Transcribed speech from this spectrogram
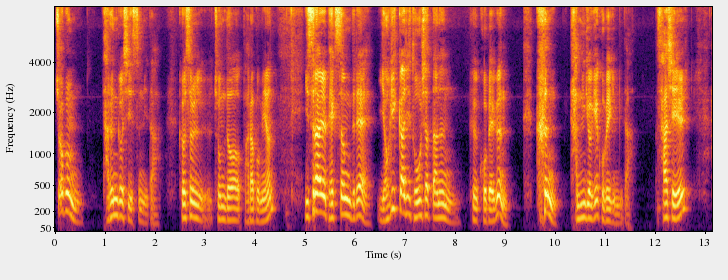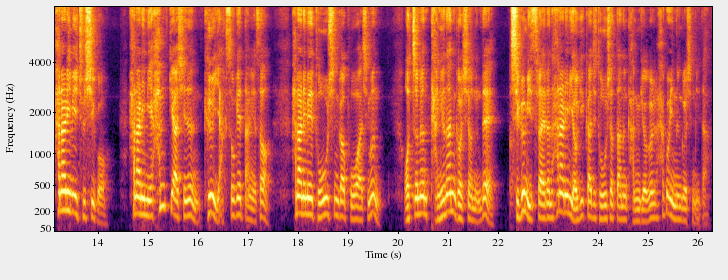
조금 다른 것이 있습니다. 그것을 좀 더 바라보면 이스라엘 백성들의 여기까지 도우셨다는 그 고백은 큰 감격의 고백입니다. 사실 하나님이 주시고 하나님이 함께 하시는 그 약속의 땅에서 하나님의 도우심과 보호하심은 어쩌면 당연한 것이었는데 지금 이스라엘은 하나님이 여기까지 도우셨다는 감격을 하고 있는 것입니다.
